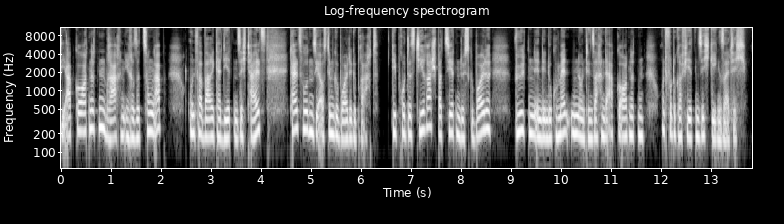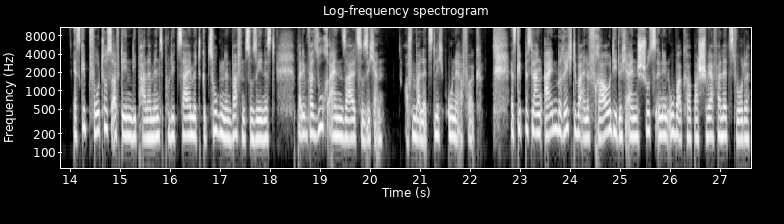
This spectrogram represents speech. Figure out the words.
Die Abgeordneten brachen ihre Sitzungen ab und verbarrikadierten sich teils, teils wurden sie aus dem Gebäude gebracht. Die Protestierer spazierten durchs Gebäude, wühlten in den Dokumenten und den Sachen der Abgeordneten und fotografierten sich gegenseitig. Es gibt Fotos, auf denen die Parlamentspolizei mit gezogenen Waffen zu sehen ist, bei dem Versuch, einen Saal zu sichern. Offenbar letztlich ohne Erfolg. Es gibt bislang einen Bericht über eine Frau, die durch einen Schuss in den Oberkörper schwer verletzt wurde.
